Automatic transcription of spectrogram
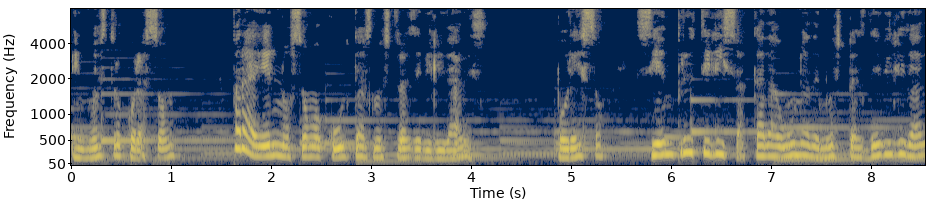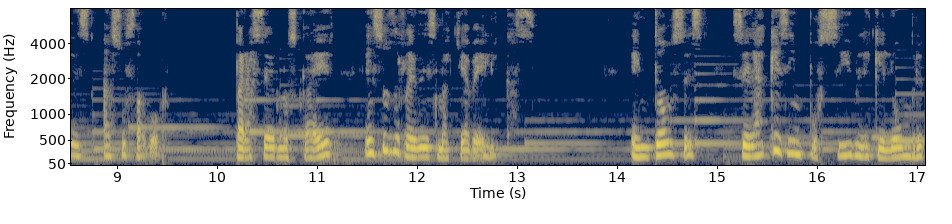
en nuestro corazón, para Él no son ocultas nuestras debilidades. Por eso, siempre utiliza cada una de nuestras debilidades a su favor, para hacernos caer en sus redes maquiavélicas. Entonces, ¿será que es imposible que el hombre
